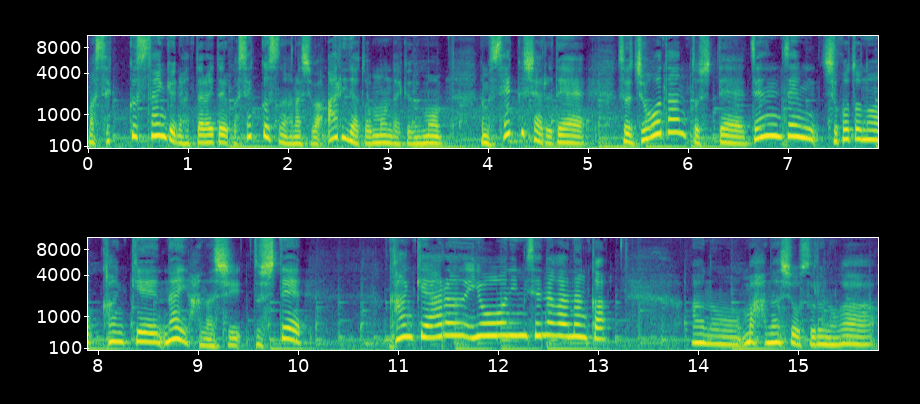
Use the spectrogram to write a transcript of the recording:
まあ、セックス産業に働いてるからセックスの話はありだと思うんだけどもでもセクシャルでそ冗談として全然仕事の関係ない話として関係あるように見せながらなんかあの、まあ、話をするのが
